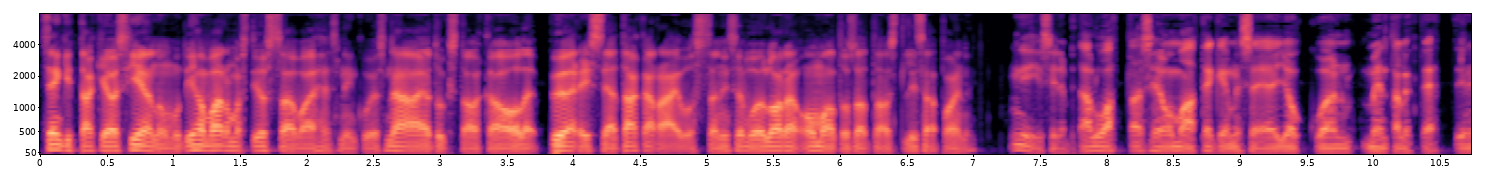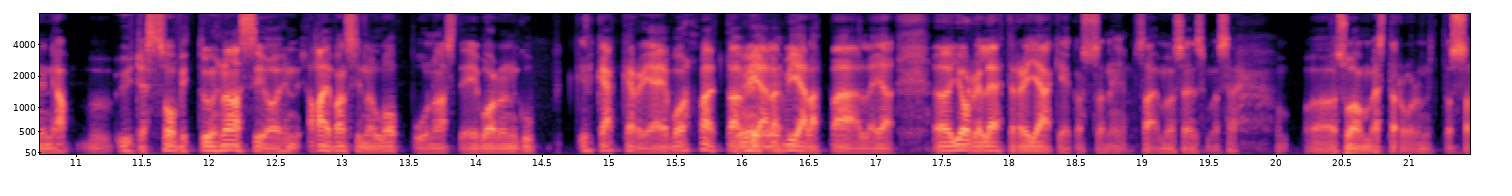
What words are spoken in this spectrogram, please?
senkin takia olisi hienoa, mutta ihan varmasti jossain vaiheessa, niin kuin jos nämä ajatukset alkaa olla pyörissä ja takaraivossa, niin se voi luoda omalta osaltaan lisäpainetta. Niin, siinä pitää luottaa siihen omaa tekemiseen ja joukkueen mentaliteettiin ja yhdessä sovittuihin asioihin aivan sinne loppuun asti. Ei voida niin kuin, käkkäriä ei voi laittaa niin. vielä, vielä päälle. Ja Jori Lehteren jääkiekossa niin sai myös ensimmäisen Suomen mestaruuden nyt tuossa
